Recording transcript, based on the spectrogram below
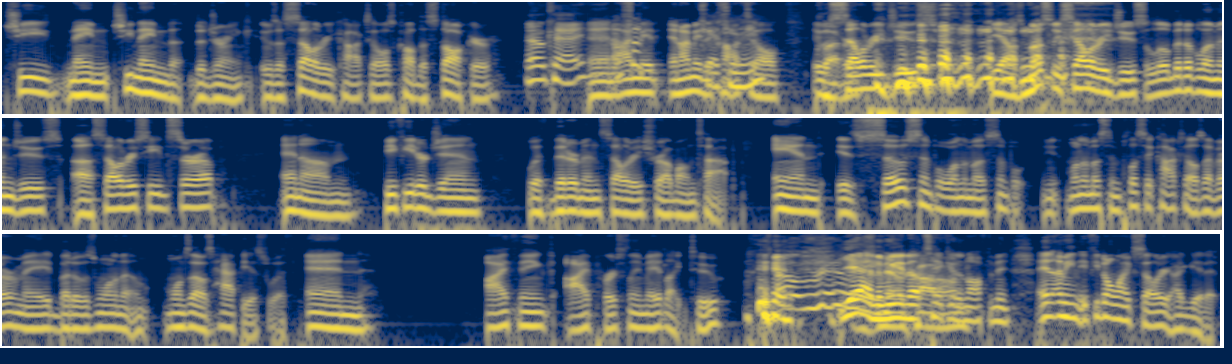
she named she named the, the drink. It was a celery cocktail. It was called the Stalker, okay. and That's I a made and I made the catchy name. cocktail. It was celery juice. yeah, it was mostly celery juice, a little bit of lemon juice, uh, celery seed syrup, and um, beefeater gin with Bittermens celery shrub on top. And is so simple. One of the most simple, one of the most simplistic cocktails I've ever made. But it was one of the ones I was happiest with. And I think I personally made like two. Oh, really? yeah, and then we Never ended up taking on. it off the menu. And I mean, if you don't like celery, I get it.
